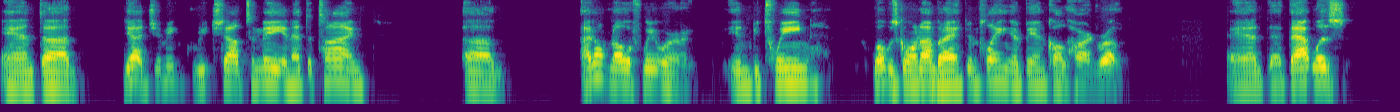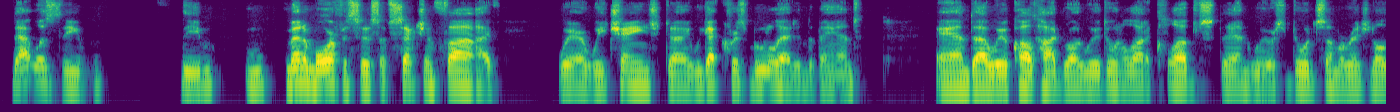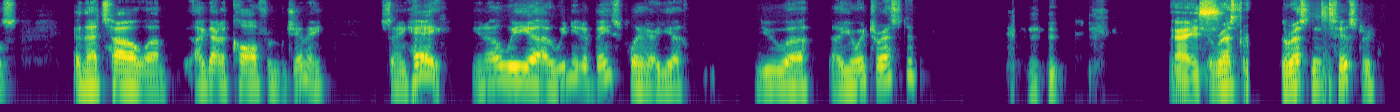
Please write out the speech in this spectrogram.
and uh, yeah, Jimmy reached out to me, and at the time, um, I don't know if we were in between what was going on, but I had been playing in a band called Hard Road, and that that was that was the the metamorphosis of Section Five, where we changed. Uh, we got Chris Boudlet in the band, and uh, we were called Hard Road. We were doing a lot of clubs then. We were doing some originals, and that's how um, I got a call from Jimmy saying, "Hey, you know, we uh, we need a bass player. You you uh, are you interested?" nice. The rest, the rest is history.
